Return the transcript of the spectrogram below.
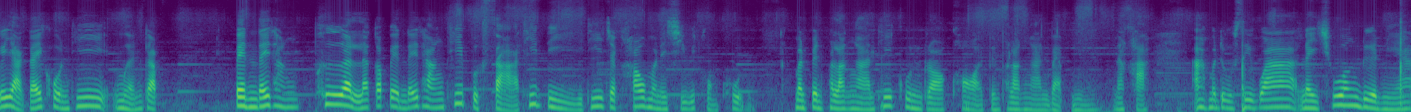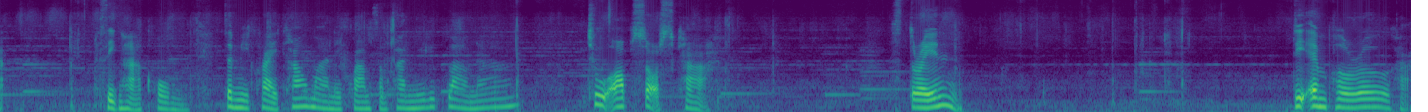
ก็อยากได้คนที่เหมือนกับ เป็นได้ทั้งเพื่อนและก็เป็นได้ทั้งที่ปรึกษาที่ดีที่จะเข้ามาในชีวิตของคุณ มันเป็นพลังงานที่คุณรอคอยเป็นพลังงานแบบนี้นะคะอะมาดูซิว่าในช่วงเดือนนี้สิงหาคม จะมีใครเข้ามาในความสัมพันธ์นี้หรือเปล่านะ Two of Swords ค่ะ Strength The Emperor ค่ะ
